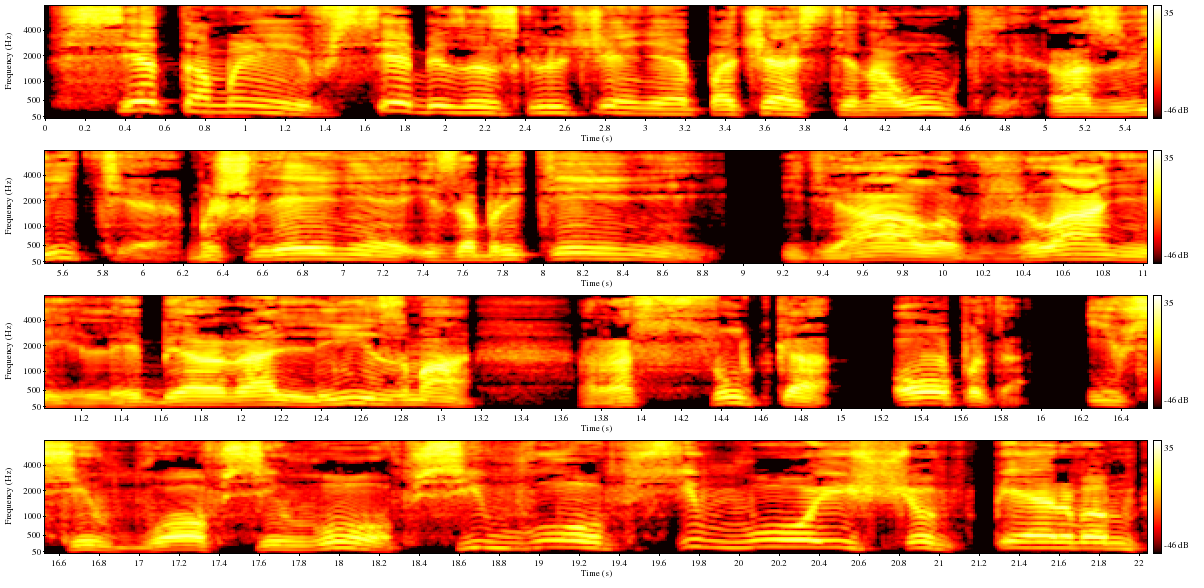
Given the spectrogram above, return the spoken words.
Все-то мы, все без исключения по части науки, развития, мышления, изобретений, идеалов, желаний, либерализма, рассудка, опыта, и всего, всего, всего, всего еще в первом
